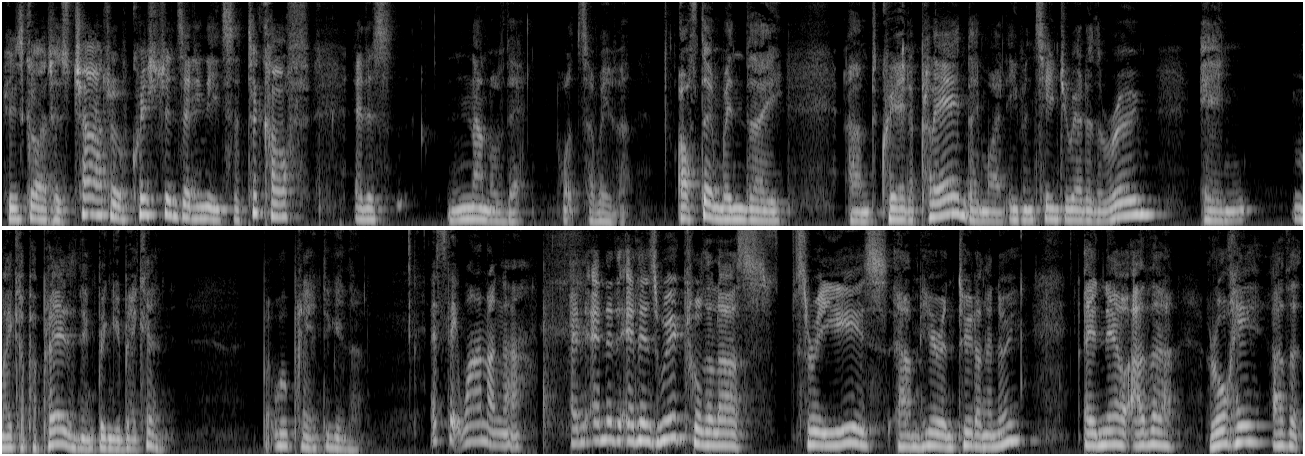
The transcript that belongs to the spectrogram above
who's got his charter of questions that he needs to tick off. And It is none of that whatsoever. Often, when they um, create a plan, they might even send you out of the room and make up a plan and then bring you back in. But we'll plan together. It's that wānanga. And, and it, it has worked for the last three years um, here in Tūranganui. And now other rohe, other,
